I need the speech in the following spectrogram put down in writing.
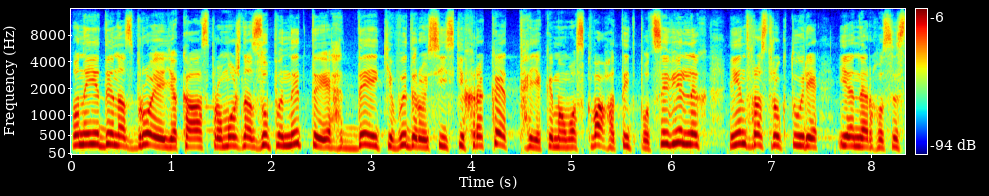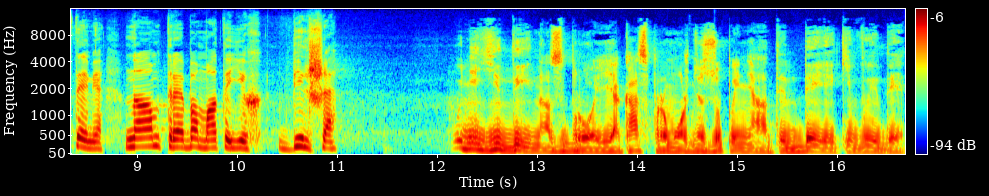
Вони єдина зброя, яка спроможна зупинити деякі види російських ракет, якими Москва гатить по цивільних інфраструктурі і енергосистемі. Нам треба мати їх більше. Сьогодні єдина зброя, яка спроможна зупиняти деякі види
